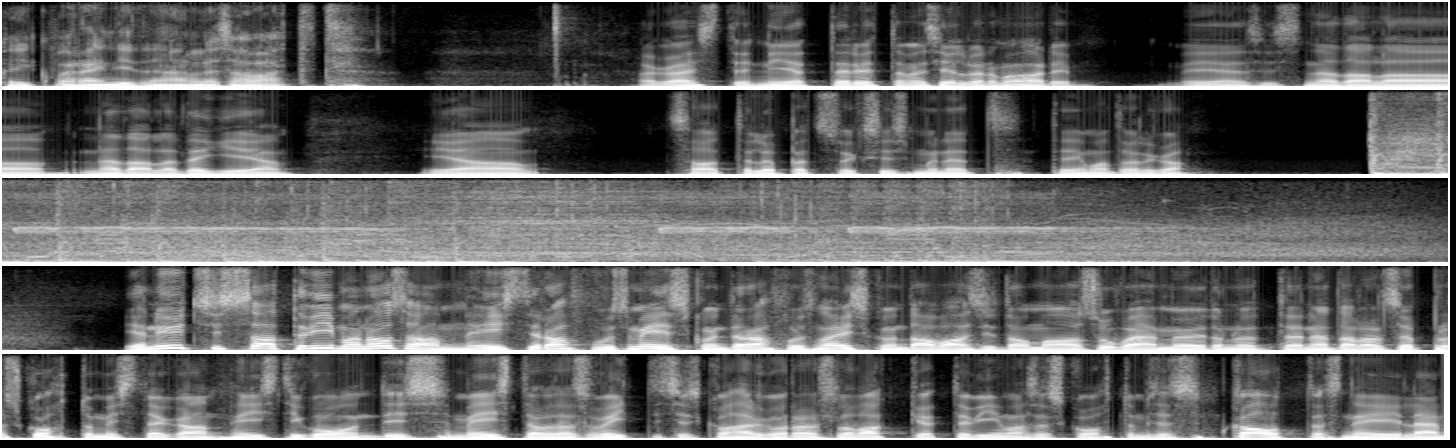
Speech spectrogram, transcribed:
kõik variandid on alles avatud. väga hästi, nii et tervitame Silver Maari, meie siis nädala, nädala tegija ja saate lõpetuseks siis mõned teemad veel ka ja nüüd siis saate viimane osa, Eesti rahvusmeeskond ja rahvusnaiskond avasid oma suve möödunud nädalal sõpruskohtumistega. Eesti koondis meeste osas võitis siis kahel korral Slovakkiat ja viimases kohtumises kaotas neile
